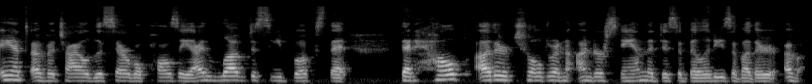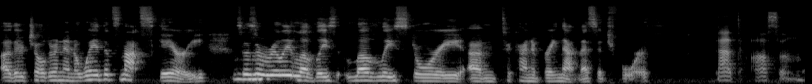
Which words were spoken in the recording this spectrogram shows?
aunt of a child with cerebral palsy i love to see books that that help other children understand the disabilities of other of other children in a way that's not scary mm-hmm. so it's a mm-hmm. really lovely lovely story um, to kind of bring that message forth that's awesome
